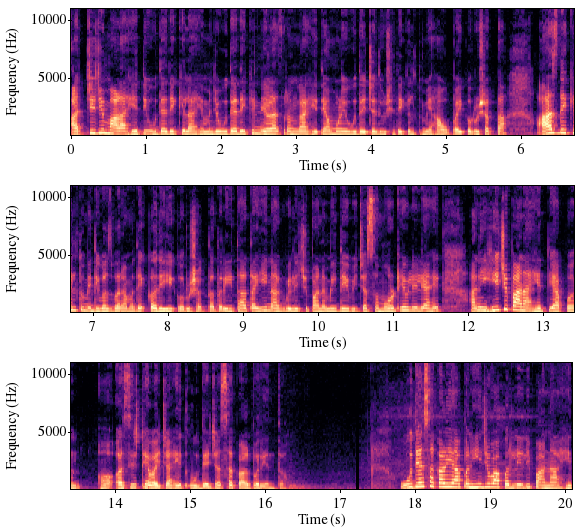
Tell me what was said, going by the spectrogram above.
आजची जी माळ आहे ती उद्या देखील आहे. म्हणजे उद्या देखील निळाच रंग आहे. त्यामुळे उद्याच्या दिवशी देखील तुम्ही हा उपाय करू शकता. आज देखील तुम्ही दिवसभरामध्ये कधीही करू शकता. तर इथं आता ही नागवेलीची पानं मी देवीच्या समोर ठेवलेली आहेत. आणि ही जी पानं आहेत ती आपण अशीच ठेवायची आहेत उद्याच्या सकाळपर्यंत. उद्या सकाळी आपण ही जी वापरलेली पानं आहेत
